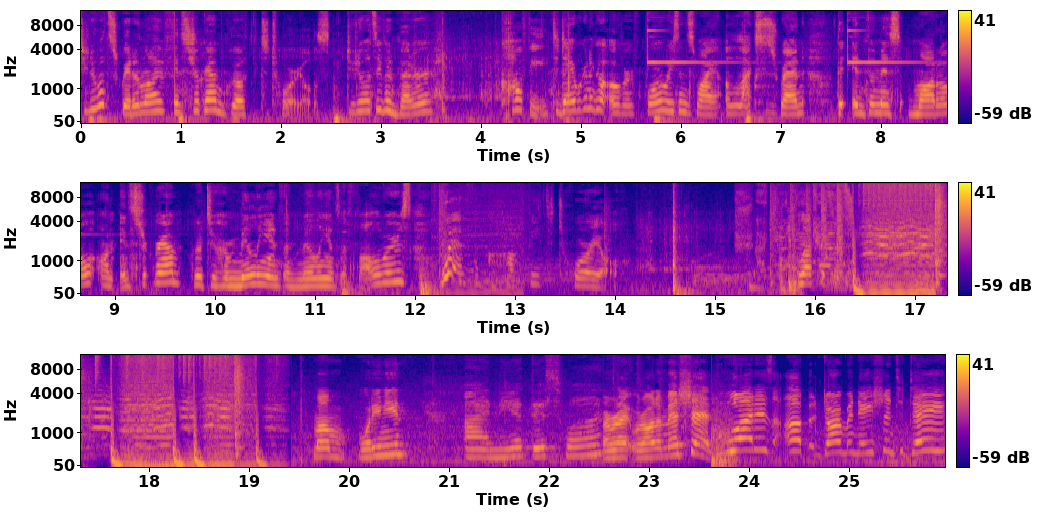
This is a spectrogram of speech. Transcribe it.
Do you know what's great in life? Instagram growth tutorials. Do you know what's even better? Coffee. Today we're gonna go over four reasons why Alexis Ren, the infamous model on Instagram, grew to her millions and millions of followers with a coffee tutorial. Let's. Mom, what do you need? I need this one. All right, we're on a mission. What is up, Dharma Nation? Today,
